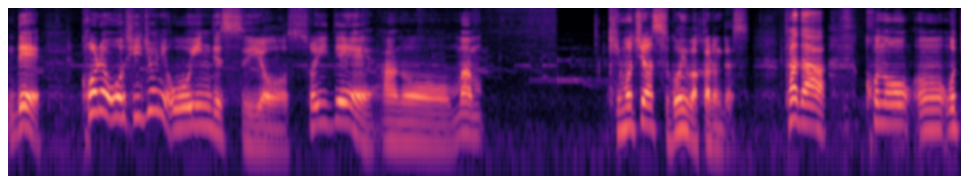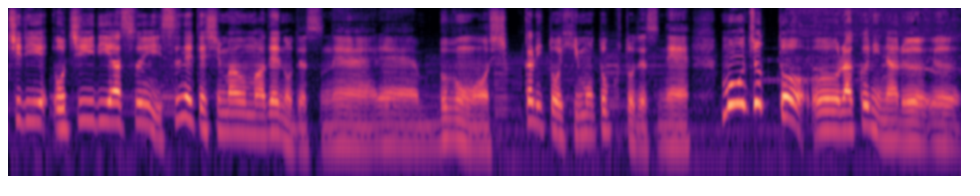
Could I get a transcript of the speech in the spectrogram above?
でこれを非常に多いんですよ。それで、あの、まあ、気持ちはすごいわかるんです。ただ、この、うん、陥り、陥りやすい、拗ねてしまうまでのですね、えー、部分をしっかりと紐解くとですね、もうちょっと楽になる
